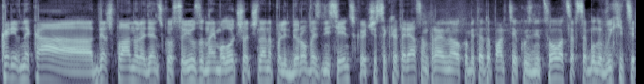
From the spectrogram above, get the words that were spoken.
керівника Держплану Радянського Союзу, наймолодшого члена Політбюро Вознесенського, чи секретаря Центрального комітету партії Кузнєцова. Це все були вихідці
